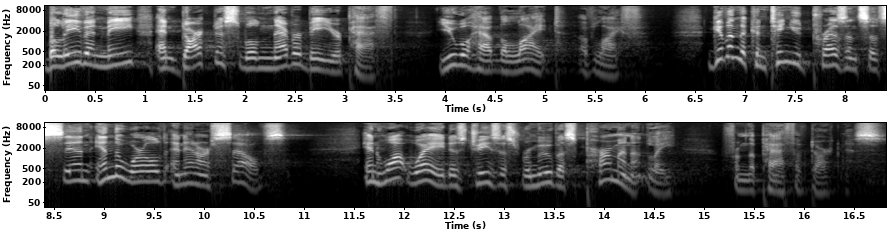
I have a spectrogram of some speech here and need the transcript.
Believe in me, and darkness will never be your path. You will have the light of life. Given the continued presence of sin in the world and in ourselves, in what way does Jesus remove us permanently from the path of darkness?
